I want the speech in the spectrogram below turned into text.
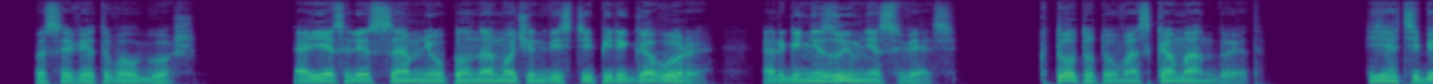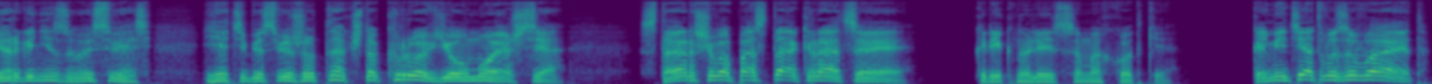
— посоветовал Гош. «А если сам не уполномочен вести переговоры, организуй мне связь. Кто тут у вас командует?» «Я тебе организую связь. Я тебе свяжу так, что кровью умоешься!» «Старшего поста к рации!» — крикнули из самоходки. «Комитет вызывает!»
